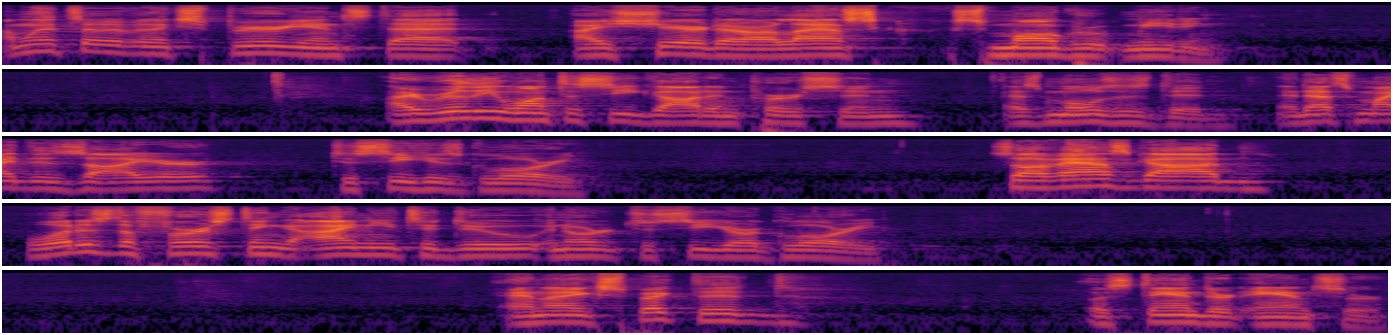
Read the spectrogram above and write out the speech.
I'm going to tell you of an experience that I shared at our last small group meeting. I really want to see God in person as Moses did, and that's my desire to see his glory. So I've asked God, what is the first thing I need to do in order to see your glory? And I expected a standard answer.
